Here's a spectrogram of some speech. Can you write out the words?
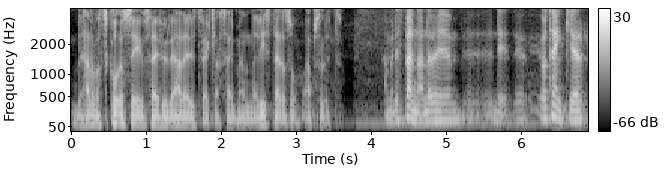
Det hade varit skoj att se sig hur det hade utvecklat sig, men visst är det så, absolut. Ja, men det är spännande. Det, jag tänker,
